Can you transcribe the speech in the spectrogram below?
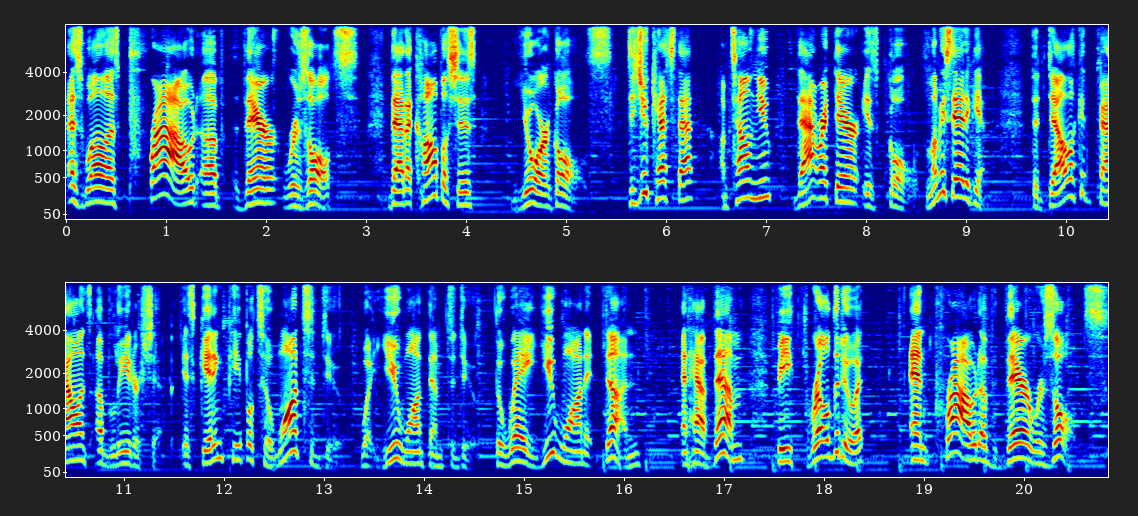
as well as proud of their results that accomplishes your goals. Did you catch that? I'm telling you, that right there is gold. Let me say it again. The delicate balance of leadership is getting people to want to do what you want them to do, the way you want it done, and have them be thrilled to do it and proud of their results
